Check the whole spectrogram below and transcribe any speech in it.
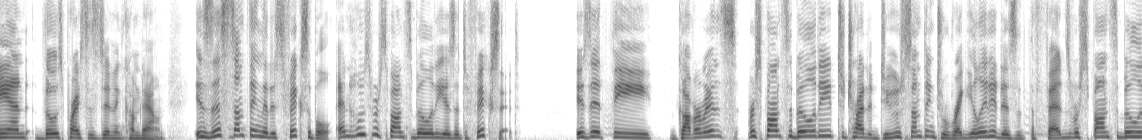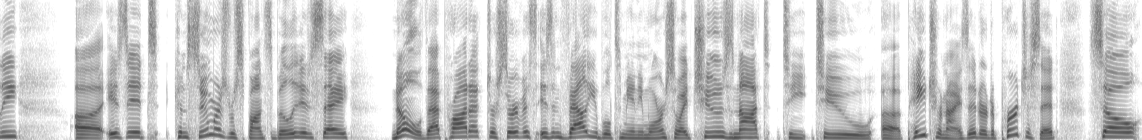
And those prices didn't come down. Is this something that is fixable? And whose responsibility is it to fix it? Is it the government's responsibility to try to do something to regulate it? Is it the Fed's responsibility? Uh, is it consumers' responsibility to say, no, that product or service isn't valuable to me anymore, so I choose not to to uh, patronize it or to purchase it. So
